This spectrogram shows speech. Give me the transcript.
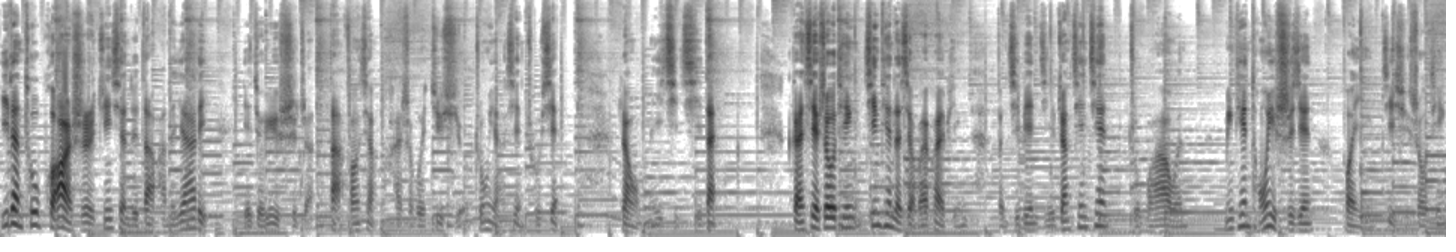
一旦突破二十日均线对大盘的压力，也就预示着大方向还是会继续有中阳线出现。让我们一起期待。感谢收听今天的小白快评，本期编辑张芊芊，主播阿文。明天同一时间，欢迎继续收听。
